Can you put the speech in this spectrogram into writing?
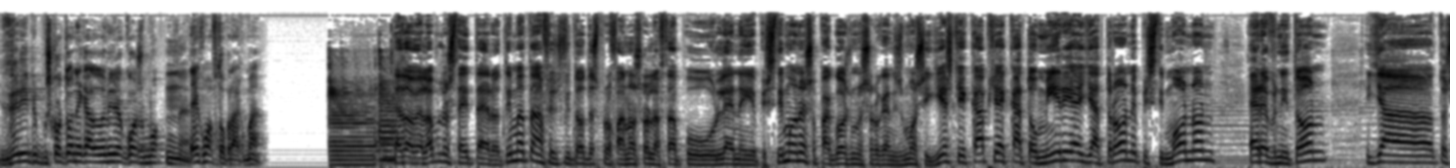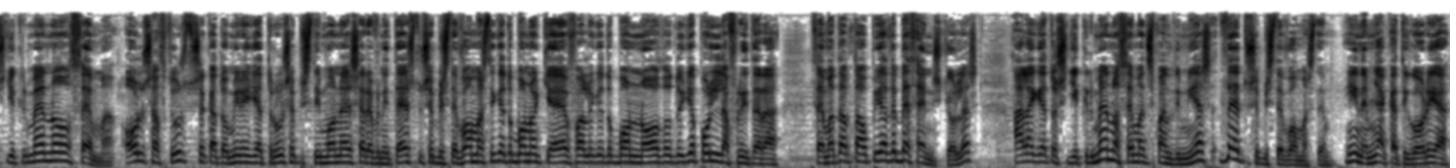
γρήπη που σκοτώνει εκατομμύρια κόσμο. Ναι. Έχουμε αυτό το πράγμα. Εδώ ο Βελόπουλο θέτει τα ερωτήματα, αμφισβητώντας προφανώς όλα αυτά που λένε οι επιστήμονες, ο Παγκόσμιος Οργανισμός Υγείας και κάποια εκατομμύρια γιατρών, επιστημόνων, ερευνητών για το συγκεκριμένο θέμα. Όλους αυτούς τους εκατομμύρια γιατρούς, επιστήμονες, ερευνητές, τους εμπιστευόμαστε για τον πονοκέφαλο, για τον πονόδοντο, για πολύ λαφρύτερα θέματα, από τα οποία δεν πεθαίνεις κιόλας. Αλλά για το συγκεκριμένο θέμα της πανδημίας δεν τους εμπιστευόμαστε. Είναι μια κατηγορία ε,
